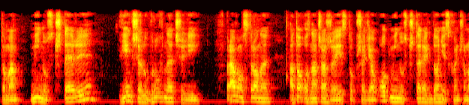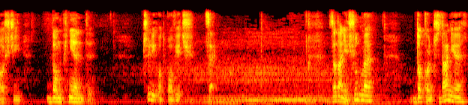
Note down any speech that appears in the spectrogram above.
to mam minus 4 większe lub równe, czyli w prawą stronę, a to oznacza, że jest to przedział od minus 4 do nieskończoności domknięty, czyli odpowiedź C. Zadanie siódme. Dokończ zdanie.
